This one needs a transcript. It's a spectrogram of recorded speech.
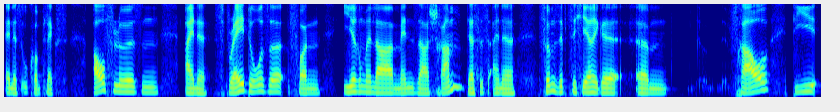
NSU-Komplex auflösen, eine Spraydose von Irmela Mensa Schramm, das ist eine 75-jährige ähm, Frau, die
